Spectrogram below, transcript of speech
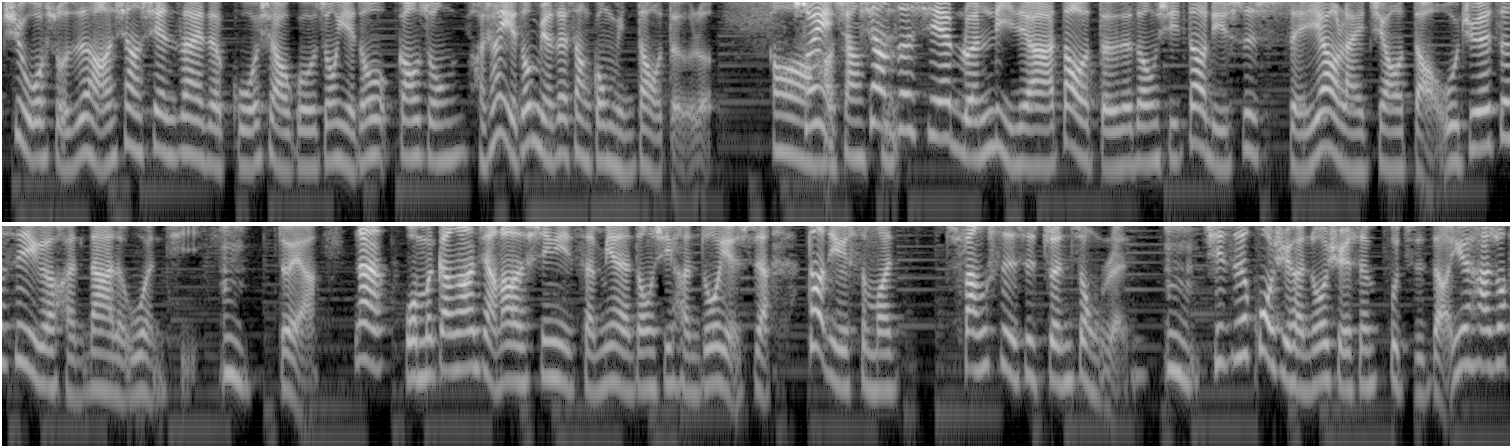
据我所知，好像像现在的国小、国中也都高中，好像也都没有在上公民道德了。哦，所以像这些伦理啊、道德的东西，到底是谁要来教导？我觉得这是一个很大的问题。嗯对啊，那我们刚刚讲到的心理层面的东西，很多也是啊。到底什么方式是尊重人？嗯其实或许很多学生不知道，因为他说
